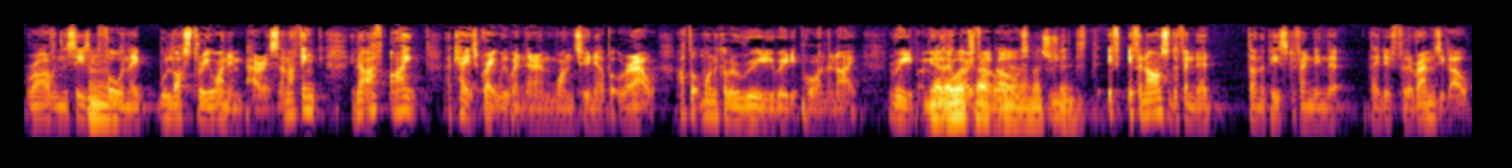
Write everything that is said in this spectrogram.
rather than the season before when they lost three-one in Paris. And I think you know, I, I okay, it's great we went there and won two 0 but we're out. I thought Monaco were really, really poor on the night. Really, I mean, Yeah, look they were terrible, yeah, if if an Arsenal defender had done the piece of defending that they did for the Ramsey goal.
